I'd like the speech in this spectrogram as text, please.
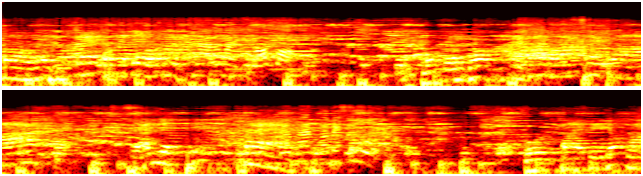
ต่อเลยสองแรกกำลังจะออกมาหน้าด้วยที่ล็อกบอกผมเดินเข้าหาไฟฟ้าวาแข้งขวาแสนเหลี่ยมพลิกแม่เริ่มนั้นก็ไม่สู้ปุ่นตายตียกขวา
